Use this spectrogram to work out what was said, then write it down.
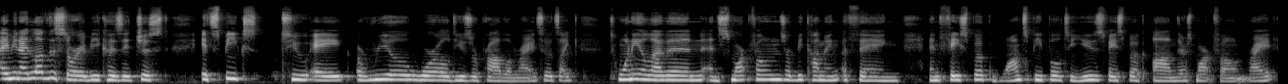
I mean, I love the story because it just it speaks to a a real world user problem, right? So it's like 2011 and smartphones are becoming a thing and Facebook wants people to use Facebook on their smartphone, right?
